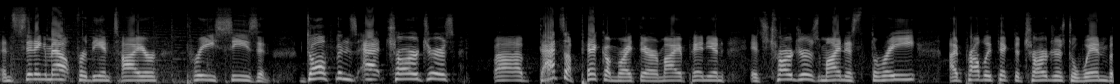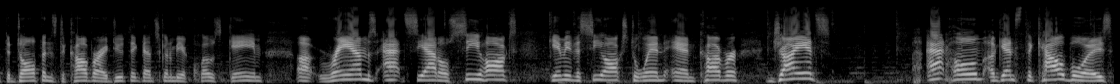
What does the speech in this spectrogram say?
and sitting him out for the entire preseason. Dolphins at Chargers. Uh, that's a pick 'em right there, in my opinion. It's Chargers minus three. I'd probably pick the Chargers to win, but the Dolphins to cover. I do think that's going to be a close game. Uh, Rams at Seattle Seahawks. Give me the Seahawks to win and cover. Giants at home against the Cowboys.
